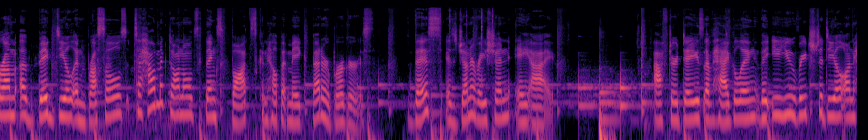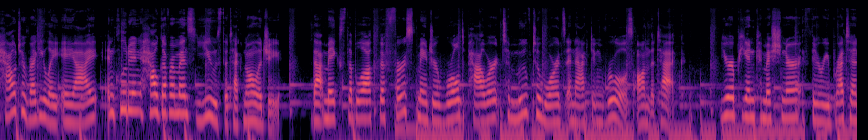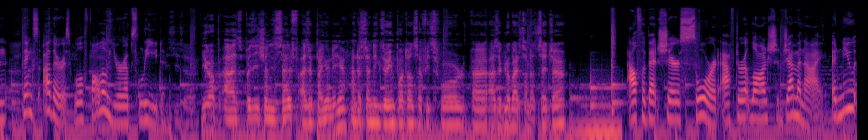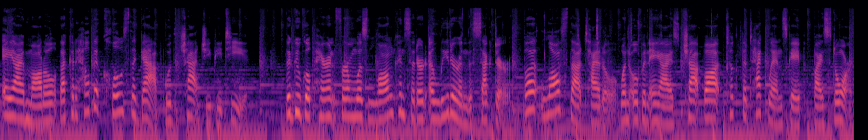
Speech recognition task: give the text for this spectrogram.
From a big deal in Brussels to how McDonald's thinks bots can help it make better burgers. This is Generation AI. After days of haggling, the EU reached a deal on how to regulate AI, including how governments use the technology. That makes the bloc the first major world power to move towards enacting rules on the tech. European Commissioner Thierry Breton thinks others will follow Europe's lead. Europe has positioned itself as a pioneer, understanding the importance of its role uh, as a global standard setter. Alphabet shares soared after it launched Gemini, a new AI model that could help it close the gap with ChatGPT. The Google parent firm was long considered a leader in the sector, but lost that title when OpenAI's chatbot took the tech landscape by storm.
